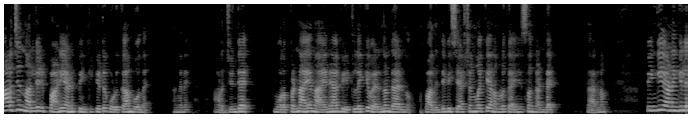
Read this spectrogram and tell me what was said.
അർജുൻ നല്ലൊരു പണിയാണ് പിങ്കിക്കിട്ട് കൊടുക്കാൻ പോകുന്നത് അങ്ങനെ അർജുന്റെ മുറപ്പെണ്ണായ നായന ആ വീട്ടിലേക്ക് വരുന്നുണ്ടായിരുന്നു. അപ്പൊ അതിന്റെ വിശേഷങ്ങളൊക്കെയാണ് നമ്മൾ കഴിഞ്ഞ ദിവസം കണ്ടേ. കാരണം പിങ്കി ആണെങ്കിൽ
